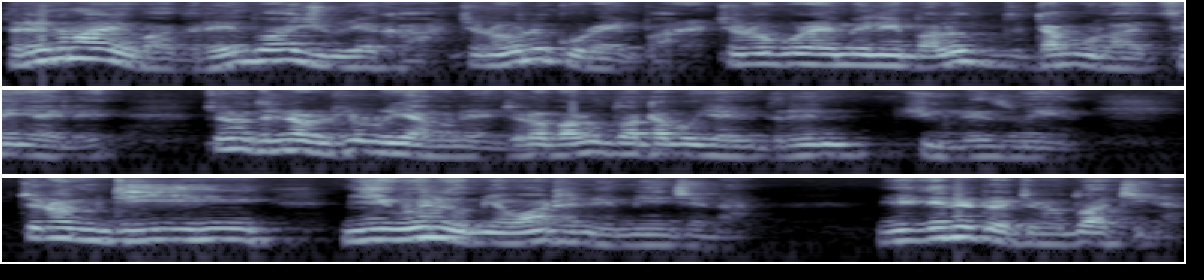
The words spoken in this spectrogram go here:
သတင်းသမားတွေကသတင်းသွားယူတဲ့အခါကျွန်တော်တို့ကိုယ်တိုင်ပါတယ်ကျွန်တော်ကိုယ်တိုင်မင်းလင်းဘာလို့ဓာတ်ပုံလာဆင်းရိုက်လဲကျွန်တော်သတင်းတော်လှုပ်လို့ရမလဲကျွန်တော်ဘာလို့သွားဓာတ်ပုံရိုက်ပြီးသတင်းယူလဲဆိုရင်ကျွန်တော်ဒီမြင်ကွင်းလိုမြောင်းထန်နေမြင်ချင်တာမြင်ချင်တဲ့အတွက်ကျွန်တော်သွားကြည့်တာ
